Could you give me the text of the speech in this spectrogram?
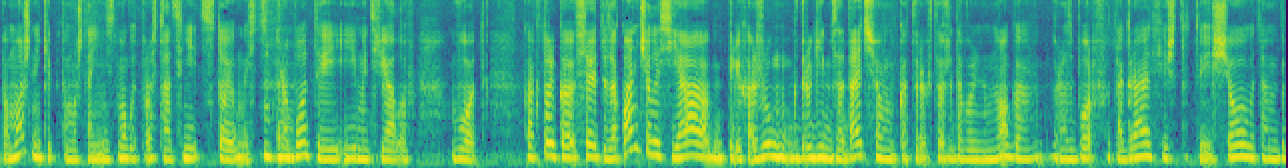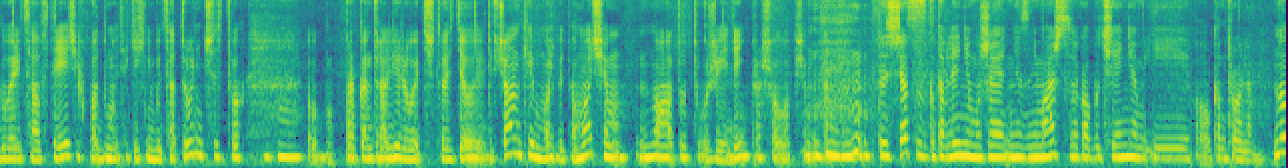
помощники, потому что они не смогут просто оценить стоимость Мгм. работы и материалов. Вот. Как только все это закончилось, я перехожу к другим задачам, которых тоже довольно много. Разбор фотографий, что-то еще, там, договориться о встречах, подумать о каких-нибудь сотрудничествах, э, проконтролировать, что сделали девчонки, может быть, помочь им. Ну, а тут уже и день прошел, в общем. То есть сейчас изготовлением уже не занимаешься, только обучением и э, контролем? Ну,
